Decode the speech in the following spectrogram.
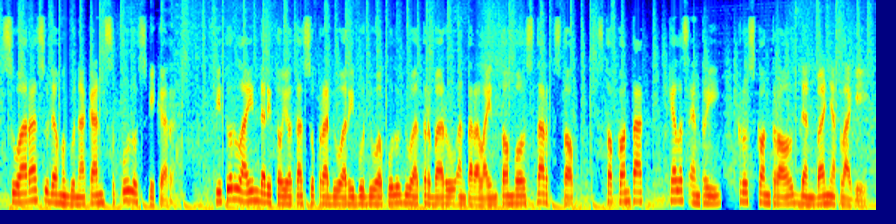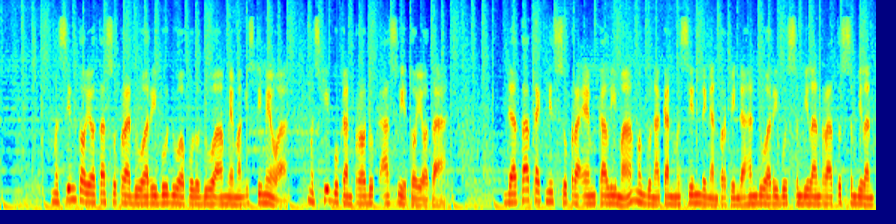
Suara sudah menggunakan 10 speaker. Fitur lain dari Toyota Supra 2022 terbaru antara lain tombol start-stop, stop kontak, keyless entry, cruise control dan banyak lagi. Mesin Toyota Supra 2022 memang istimewa, meski bukan produk asli Toyota. Data teknis Supra MK5 menggunakan mesin dengan perpindahan 2998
